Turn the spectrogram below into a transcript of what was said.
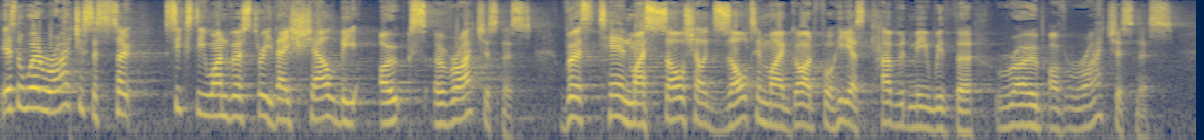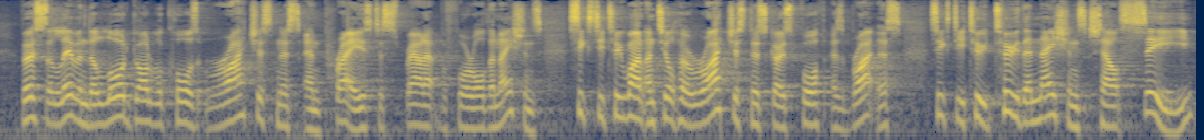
There's the word righteousness. So 61 verse 3 they shall be oaks of righteousness. Verse 10 My soul shall exult in my God, for he has covered me with the robe of righteousness. Verse 11 The Lord God will cause righteousness and praise to sprout out before all the nations. 62 1 Until her righteousness goes forth as brightness. 62 2 The nations shall see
